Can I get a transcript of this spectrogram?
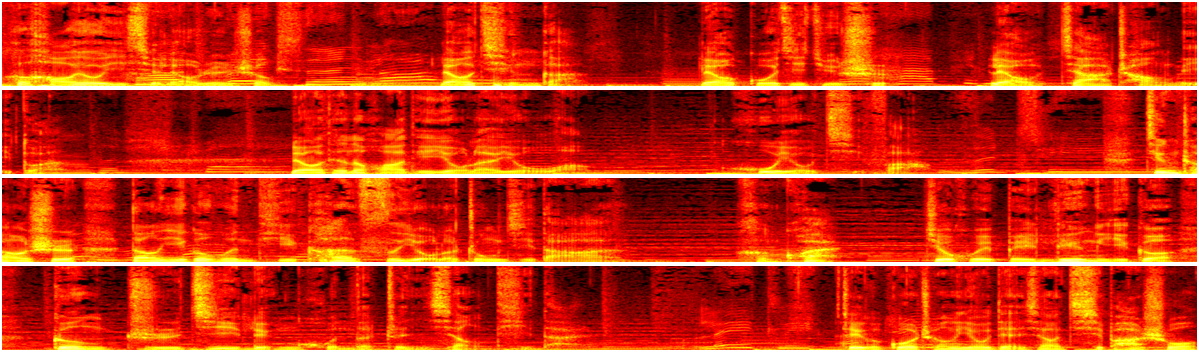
和好友一起聊人生，聊情感，聊国际局势，聊家长里短。聊天的话题有来有往，互有启发。经常是当一个问题看似有了终极答案，很快就会被另一个更直击灵魂的真相替代。这个过程有点像《奇葩说》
